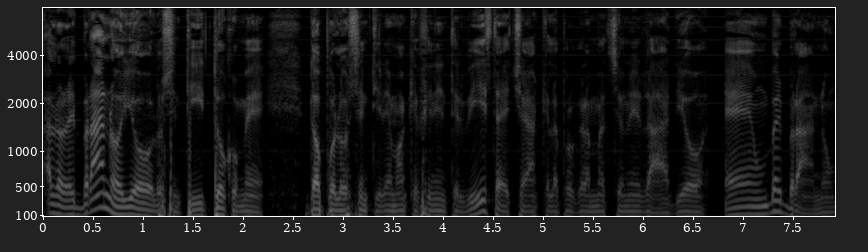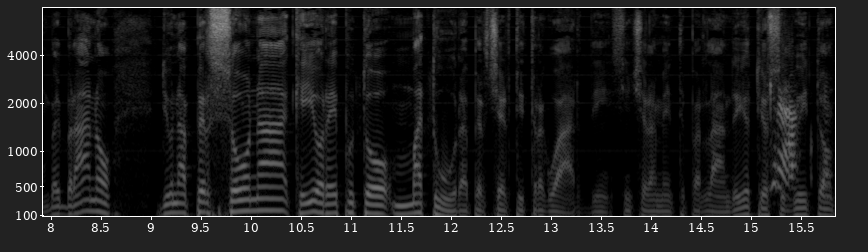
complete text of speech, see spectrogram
allora il brano io l'ho sentito come dopo lo sentiremo anche a fine intervista e c'è anche la programmazione in radio. È un bel brano, un bel brano di una persona che io reputo matura per certi traguardi, sinceramente parlando. Io ti ho Grazie. seguito,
